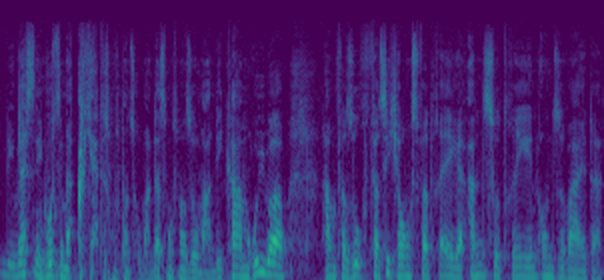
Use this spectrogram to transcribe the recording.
die Westen, die wussten immer, ach ja, das muss man so machen, das muss man so machen. Die kamen rüber, haben versucht, Versicherungsverträge anzudrehen und so weiter.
